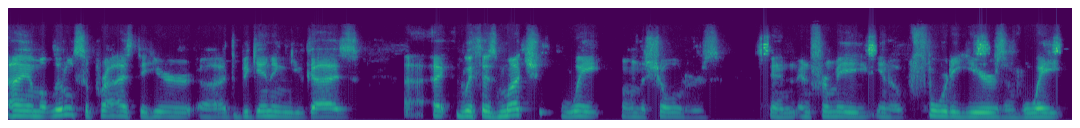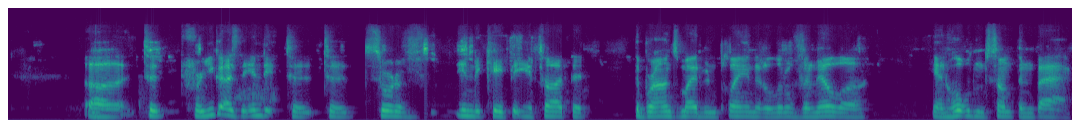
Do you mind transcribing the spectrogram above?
I am a little surprised to hear uh, at the beginning you guys uh, with as much weight on the shoulders and and for me you know 40 years of weight uh, to for you guys to indi- to to sort of indicate that you thought that the Browns might have been playing it a little vanilla and holding something back.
